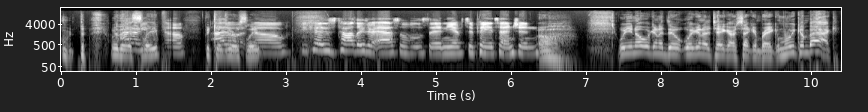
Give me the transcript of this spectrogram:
Were they asleep? even know. The kids I were don't asleep. know because toddlers are assholes and you have to pay attention. Oh. Well, you know what we're gonna do? We're gonna take our second break, and when we come back,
